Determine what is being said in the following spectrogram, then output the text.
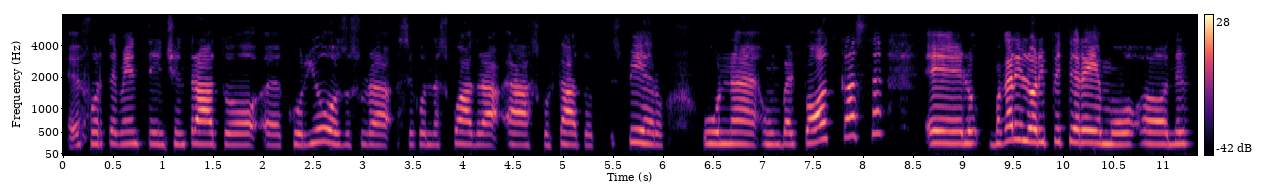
è fortemente incentrato, uh, curioso sulla seconda squadra ha ascoltato, spero, un, un bel podcast e lo, magari lo ripeteremo nel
